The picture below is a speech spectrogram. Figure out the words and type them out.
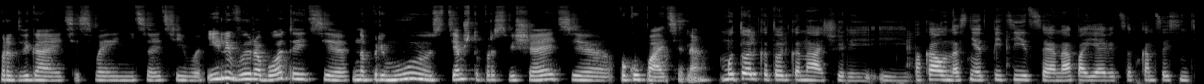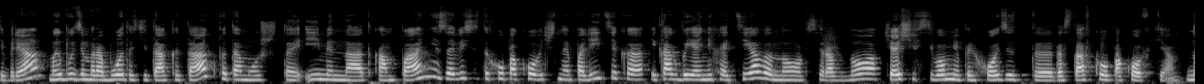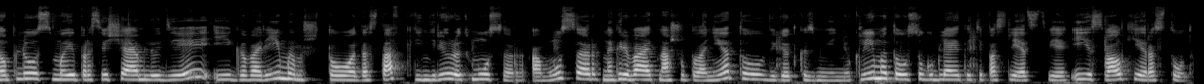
продвигаете свои инициативы? Или вы работаете напрямую с тем, что просвещаете покупателя? Мы только-только начали, и пока у нас нет петиции, она появится в конце сентября, мы будем работать и так, и так, потому что именно от компании зависит их упаковочная политика. И как бы я ни хотела, но все равно чаще всего мне приходит э, доставка упаковки упаковки. Но плюс мы просвещаем людей и говорим им, что доставка генерирует мусор, а мусор нагревает нашу планету, ведет к изменению климата, усугубляет эти последствия, и свалки растут.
